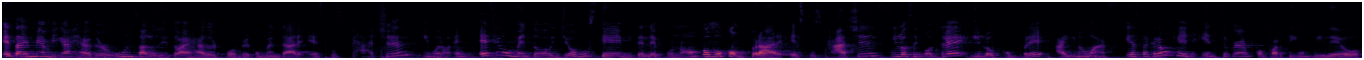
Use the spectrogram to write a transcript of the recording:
Esta es mi amiga Heather. Un saludito a Heather por recomendar estos patches. Y bueno, en ese momento yo busqué en mi teléfono cómo comprar estos patches y los encontré y lo compré ahí nomás. Y hasta creo que en Instagram compartí un video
